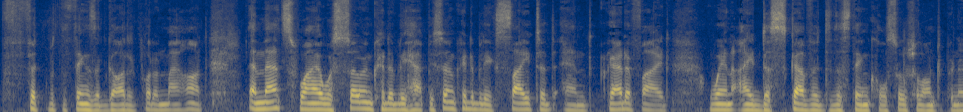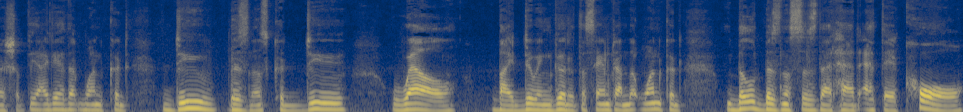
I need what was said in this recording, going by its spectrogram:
fit with the things that God had put in my heart. And that's why I was so incredibly happy, so incredibly excited and gratified when I discovered this thing called social entrepreneurship. The idea that one could do business, could do well by doing good at the same time, that one could build businesses that had at their core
